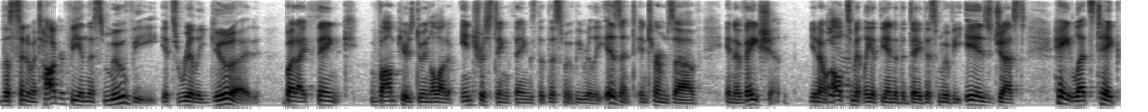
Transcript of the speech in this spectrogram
the cinematography in this movie. It's really good, but I think Vampire's doing a lot of interesting things that this movie really isn't in terms of innovation. You know, Yeah. ultimately, at the end of the day, this movie is just, hey, let's take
